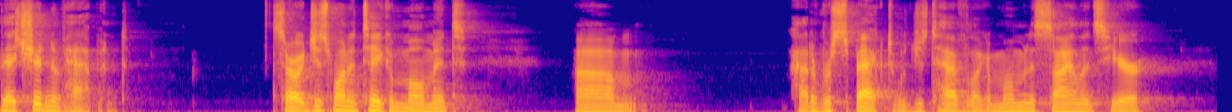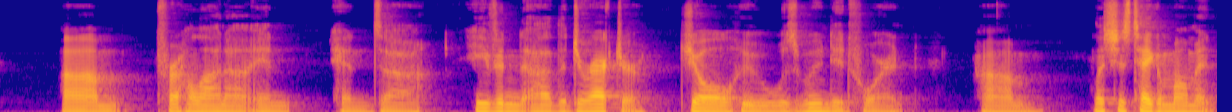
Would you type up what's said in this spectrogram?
that shouldn't have happened. So I just want to take a moment, um, out of respect. We'll just have like a moment of silence here, um, for Halyna and and uh, even uh, the director Joel, who was wounded for it. Um, let's just take a moment.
